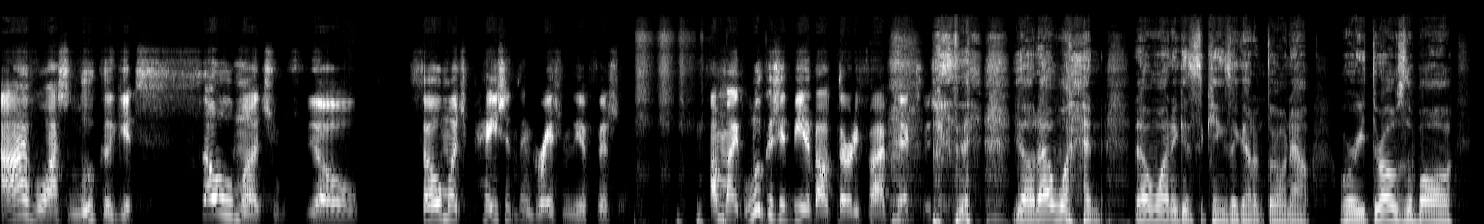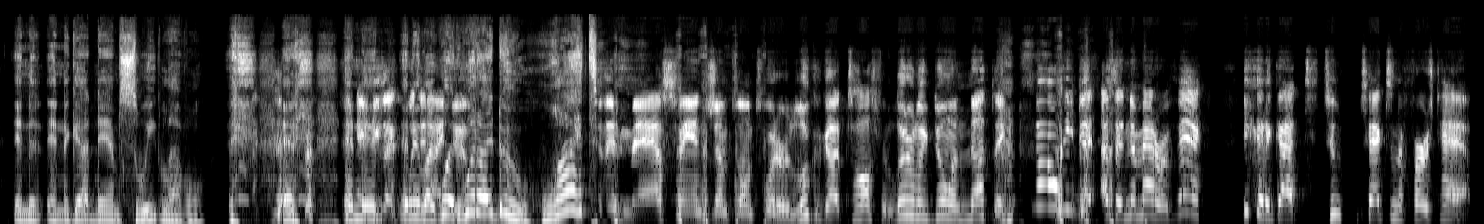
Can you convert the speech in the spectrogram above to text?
I've watched Luka get so much, you know, so much patience and grace from the officials. I'm like, Luka should be at about 35 techs this year. Yo, that one, that one against the Kings that got him thrown out, where he throws the ball in the in the goddamn suite level, and and then he's like, and "What then like, I what do?" what I do? What? And then Mavs fan jumps on Twitter. Luka got tossed for literally doing nothing. No, he did. I said, no matter of fact, he could have got two techs in the first half.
